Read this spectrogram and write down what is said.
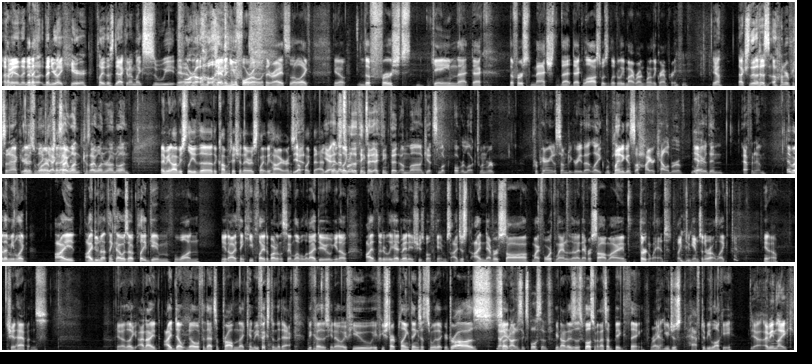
I mean, and then, then you're, I- then you're like, here, play this deck, and I'm like, sweet, Yeah, 4 0. and then- yeah, then you 4 0 with it, right? So, like, you know, the first game that deck, the first match that deck lost was literally my round one of the Grand Prix. Yeah. Actually, that is 100% accurate. That is Like, yeah, 100% because I won, because I won round one. I mean, obviously, the the competition there is slightly higher and stuff yeah. like that. Yeah, and that's like, one of the things I, I think that um uh, gets look overlooked when we're preparing to some degree. That like we're playing against a higher caliber of Yeah. player than F and M. Yeah, but I mean, like, I I do not think I was outplayed game one. You know, Mm-hmm. I think he played about on the same level that I do. You know, I literally had mana issues both games. I just I never saw my fourth land, and then I never saw my third land, like Mm-hmm. two games in a row. Like, you know, shit happens. You know, like, and I I don't know if that's a problem that can be fixed in the deck Mm-hmm. because you know if you if you start playing things that smooth out your draws, Now so- you're not as explosive. you're not as explosive, and that's a big thing, right? Yeah. You just have to be lucky. Yeah, I mean like,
